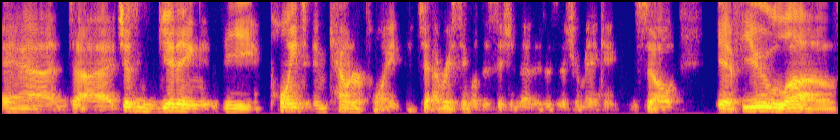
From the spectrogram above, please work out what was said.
And uh, just getting the point and counterpoint to every single decision that it is that you're making. So if you love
